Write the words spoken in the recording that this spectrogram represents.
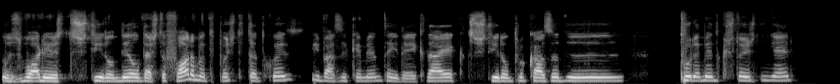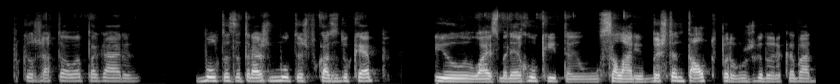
os Warriors desistiram dele desta forma, depois de tanta coisa, e basicamente a ideia que dá é que desistiram por causa de puramente questões de dinheiro, porque eles já estão a pagar multas atrás de multas por causa do cap, e o Wiseman é rookie, tem um salário bastante alto para um jogador acabado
